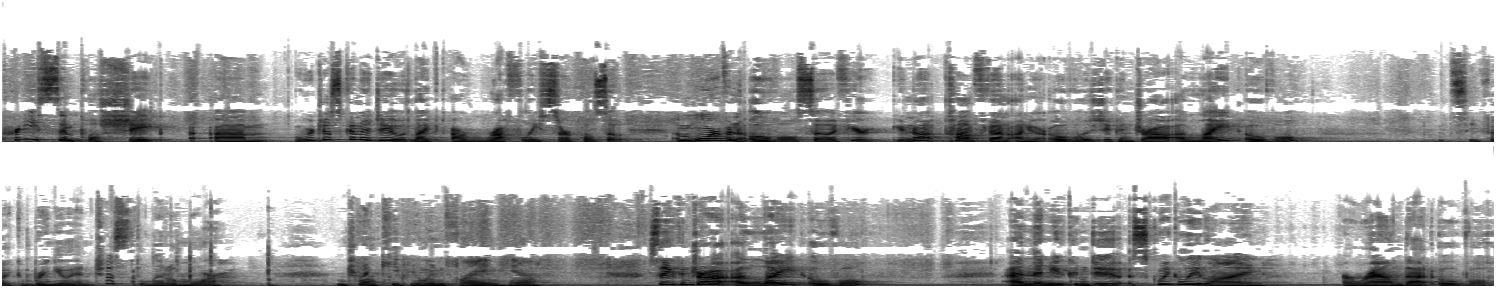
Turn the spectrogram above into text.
pretty simple shape. Um, we're just gonna do like a roughly circle. So more of an oval. So if you're, you're not confident on your ovals, you can draw a light oval. Let's see if I can bring you in just a little more and try and keep you in frame here. So you can draw a light oval and then you can do a squiggly line around that oval.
